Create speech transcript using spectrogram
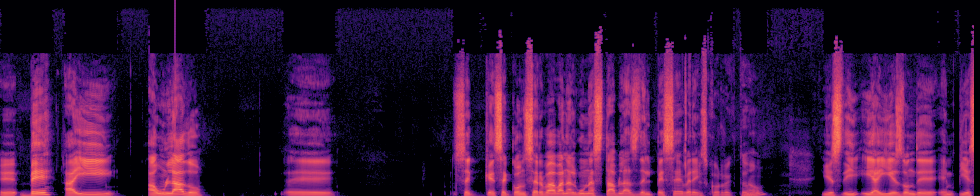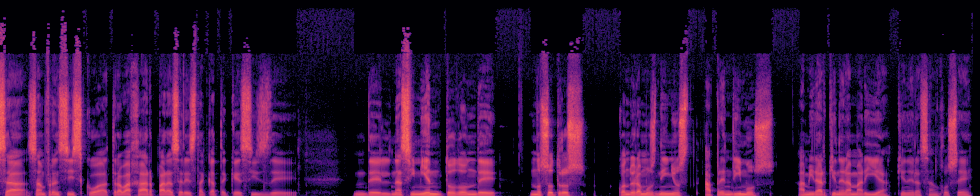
eh, ve ahí a un lado eh, que se conservaban algunas tablas del pesebre. Es correcto. Y, es, y, ahí es donde empieza San Francisco a trabajar para hacer esta catequesis de, del nacimiento, donde nosotros cuando éramos niños aprendimos a mirar quién era María, quién era San José,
